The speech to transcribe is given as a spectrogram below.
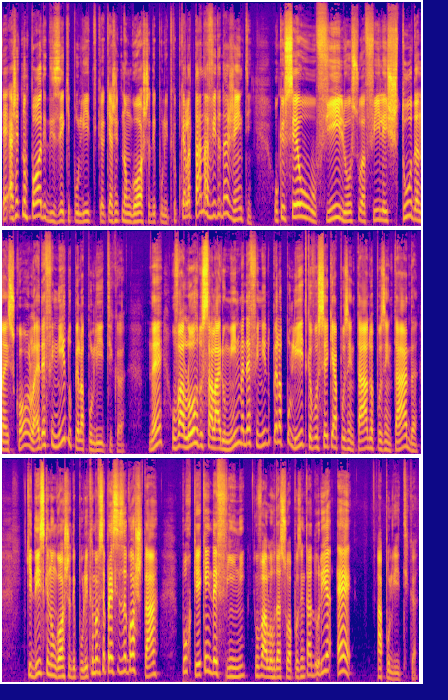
é, a gente não pode dizer que política, que a gente não gosta de política, porque ela está na vida da gente. O que o seu filho ou sua filha estuda na escola é definido pela política. Né? O valor do salário mínimo é definido pela política. Você que é aposentado, aposentada, que diz que não gosta de política, mas você precisa gostar, porque quem define o valor da sua aposentadoria é a política.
